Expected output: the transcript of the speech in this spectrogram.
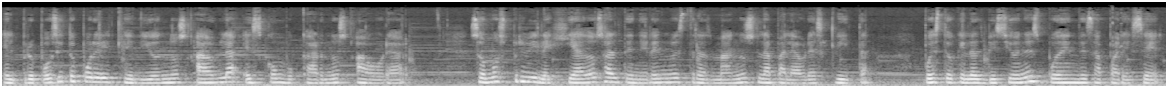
El propósito por el que Dios nos habla es convocarnos a orar somos privilegiados al tener en nuestras manos la palabra escrita, puesto que las visiones pueden desaparecer.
